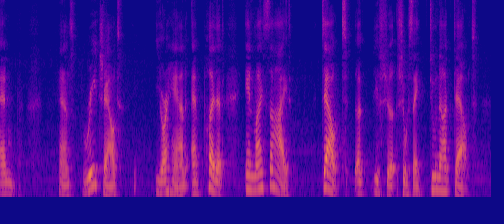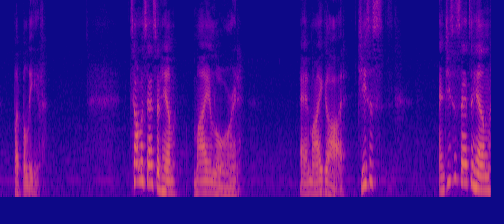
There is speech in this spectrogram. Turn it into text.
and hands. Reach out your hand and put it in my side. Doubt, uh, you should, should say, do not doubt, but believe. Thomas answered him, My Lord and my God. Jesus, and Jesus said to him,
